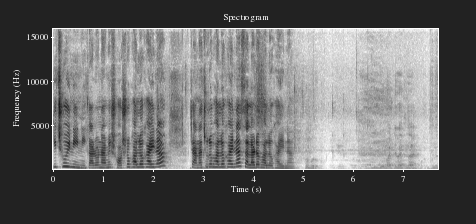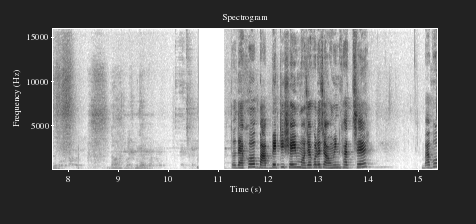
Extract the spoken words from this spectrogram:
কিছুই নিইনি, কারণ আমি সসও ভালো খাই না, চানাচুরও ভালো খাই না, স্যালাডও ভালো খাই না সব বলো যদি বাড়িতে বাড়িতে যায় বলে দেবো দাও না সুবিধা হবে তো দেখো বাপ বেটি সেই মজা করে চাউমিন খাচ্ছে। বাবু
